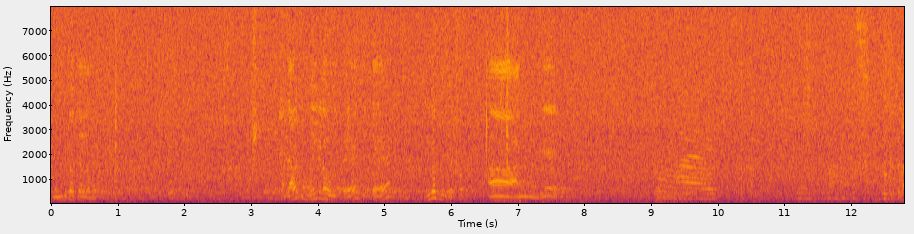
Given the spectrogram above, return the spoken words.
ಬಂದ್ಬಿಟ್ಟಲ್ಲ ಅದು. ಅದು ಯಾವತ್ತು ಮೇಲ್ಗಡೆ ಹೋಗುತ್ತೆ ಜೊತೆ ಇವತ್ತು ಬಿಡಬೇಕು. ಹಾಂ ಹಂಗೆ. ಬಿಡ್ತಲ್ಲ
